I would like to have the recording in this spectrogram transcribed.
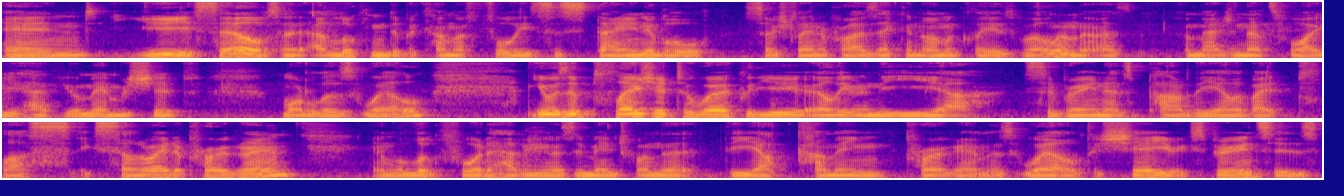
and you yourselves are looking to become a fully sustainable social enterprise economically as well. And I imagine that's why you have your membership model as well. It was a pleasure to work with you earlier in the year Sabrina as part of the Elevate Plus Accelerator program, and we'll look forward to having you as a mentor on the, the upcoming program as well to share your experiences.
